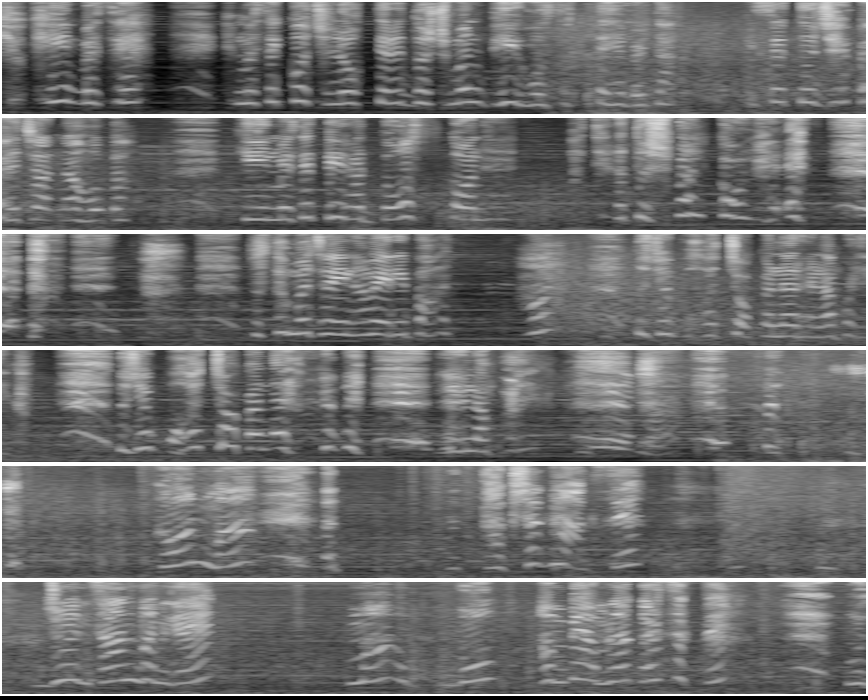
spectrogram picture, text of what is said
क्योंकि इनमें से इनमें से कुछ लोग तेरे दुश्मन भी हो सकते हैं, बेटा। इसे तुझे पहचानना होगा कि इनमें से तेरा दोस्त कौन है और तेरा दुश्मन कौन है। तू समझ रही ना मेरी बात? हाँ तुझे बहुत चौकन्ना रहना पड़ेगा। तुझे बहुत चौकन्ना रहना पड़ेगा। कौन माँ? थक्षक नाग से? जो इंसान बन गए माँ वो हम पे हमला कर सकते हैं? वो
